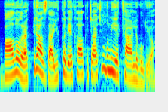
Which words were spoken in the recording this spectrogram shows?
bağlı olarak biraz daha yukarıya kalkacağı için bunu yeterli buluyor.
